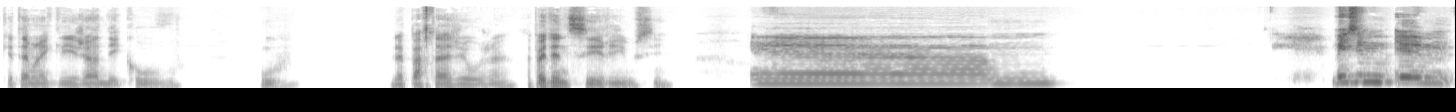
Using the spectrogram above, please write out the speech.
que tu aimerais que les gens découvrent ou le partager aux gens? Ça peut être une série aussi. Euh... Ben,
